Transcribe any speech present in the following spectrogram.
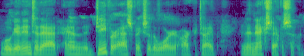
We'll get into that and the deeper aspects of the warrior archetype in the next episode.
